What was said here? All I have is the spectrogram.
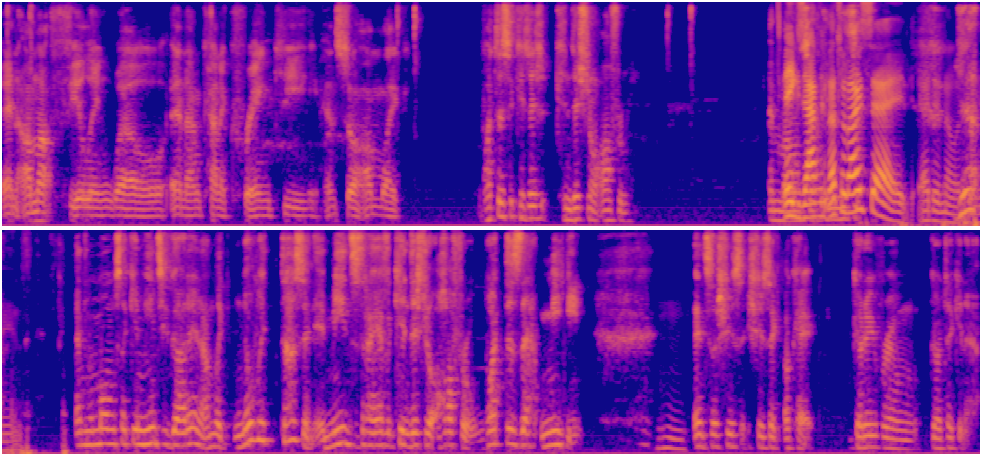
and I'm not feeling well, and I'm kind of cranky, and so I'm like, what does a condi- conditional offer mean? Mom's like, Exactly. That's what I said. I didn't know what Yeah. that means. and my mom's like, it means you got in. I'm like, no, it doesn't. It means that I have a conditional offer. What does that mean? Mhm. And so she's she's like, okay, go to your room, go take a nap,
